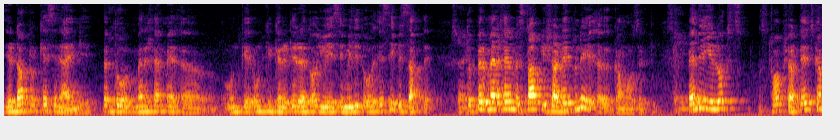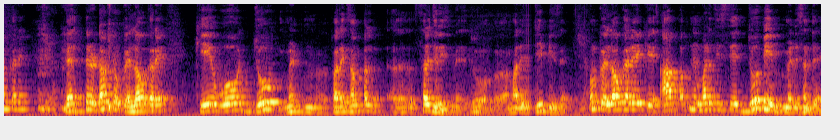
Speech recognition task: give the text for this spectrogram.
یہ ڈاکٹر کیسے آئیں گے؟ پھر تو میرے خیال میں ان کے ان کی کرائٹیریا تو یو اے سی ملی تو اسی بھی سخت ہے۔ تو پھر میرے خیال میں اسٹاف کی شارٹیج تو نہیں کم ہو سکتی۔ پہلے یہ لوگ اسٹاف شارٹیج کم کریں۔ پھر ڈاکٹر کو الاؤ کریں۔ کہ وہ جو فار ایگزامپل سرجریز میں جو ہمارے جی پیز ہیں ان کو الاؤ کرے کہ آپ اپنی مرضی سے جو بھی میڈیسن دیں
